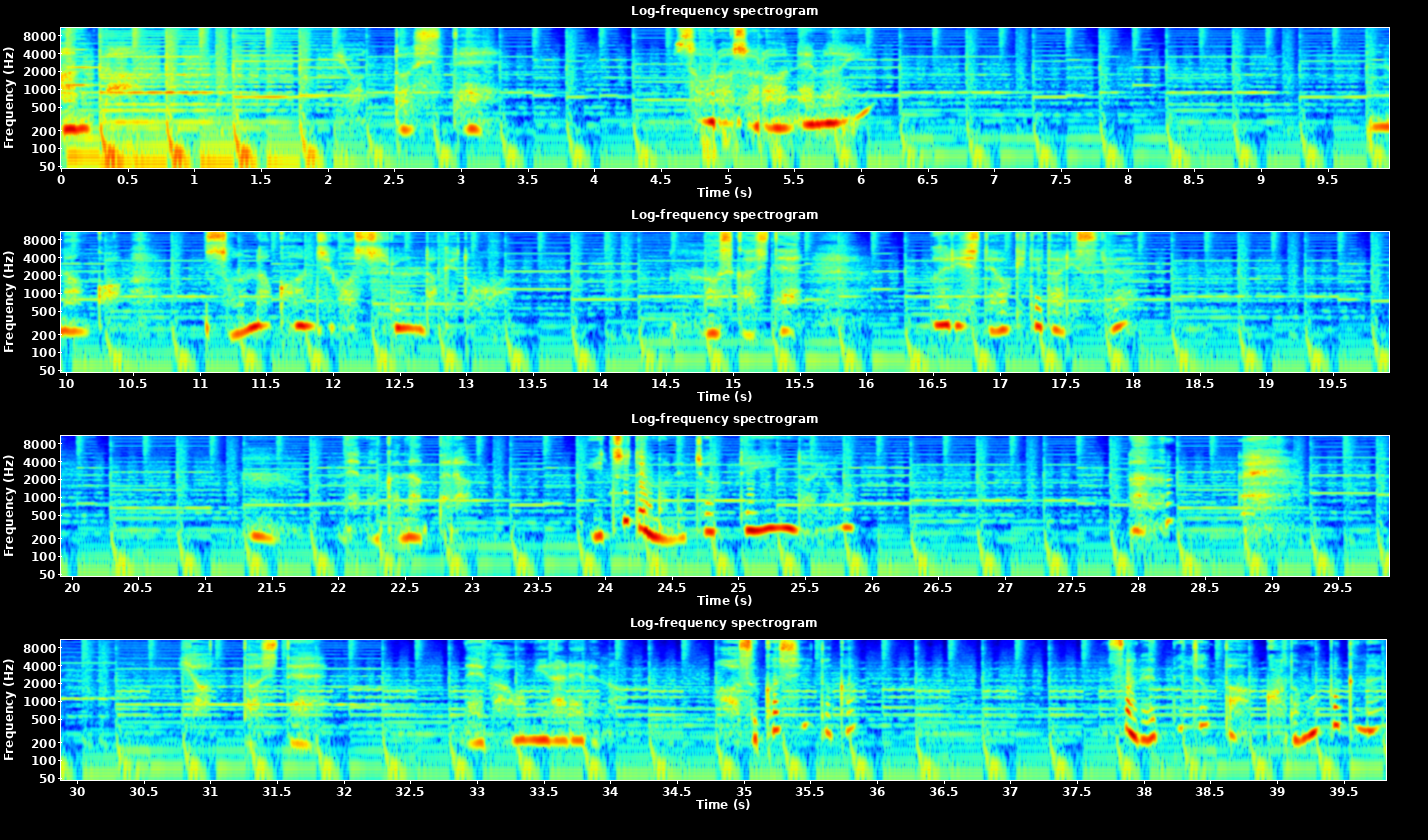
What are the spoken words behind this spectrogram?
ひょっとしてそろそろ眠い？なんかそんな感じがするんだけど。もしかして無理して起きてたりする？うん眠くなったらいつでも寝ちゃっていいんだよ。して寝顔見られるの恥ずかしいとか？それってちょっと子供っぽくない？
